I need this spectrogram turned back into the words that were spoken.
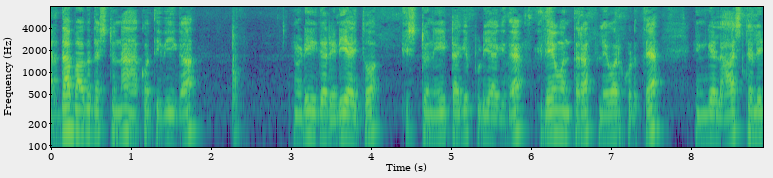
ಅರ್ಧ ಭಾಗದಷ್ಟನ್ನು ಹಾಕೋತೀವಿ. ಈಗ ನೋಡಿ, ಈಗ ರೆಡಿ ಆಯಿತು. ಎಷ್ಟು ನೀಟಾಗಿ ಪುಡಿಯಾಗಿದೆ. ಇದೇ ಒಂಥರ ಫ್ಲೇವರ್ ಕೊಡುತ್ತೆ. ನಿಮಗೆ ಲಾಸ್ಟಲ್ಲಿ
